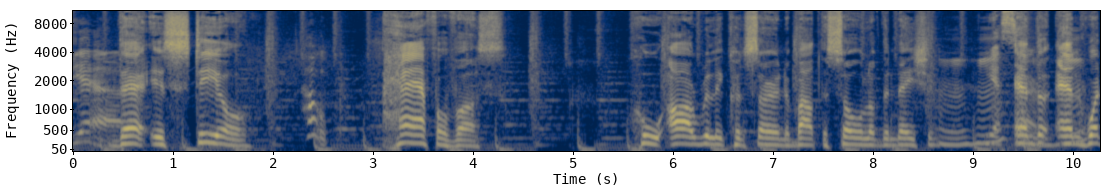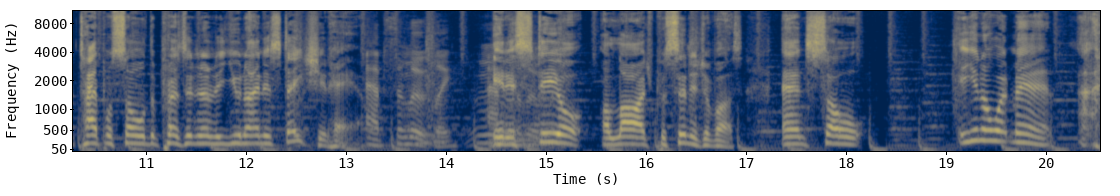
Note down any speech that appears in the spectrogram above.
yeah. there is still hope. half of us who are really concerned about the soul of the nation mm-hmm. yes, sir. and the and mm-hmm. what type of soul the president of the United States should have. Absolutely. It is Absolutely. still a large percentage of us. And so, you know what, man? I,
